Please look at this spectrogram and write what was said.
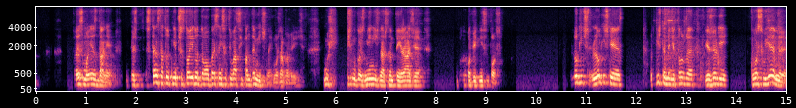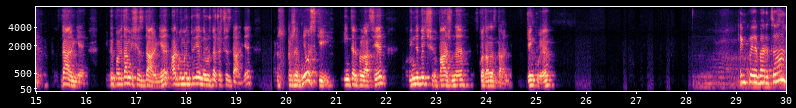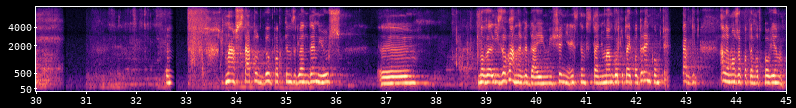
To jest moje zdanie. Też ten statut nie przystoi do, do obecnej sytuacji pandemicznej, można powiedzieć. Musimy go zmienić w następnej razie w odpowiedni sposób. Logicz, logicznie jest, logiczne będzie to, że jeżeli głosujemy zdalnie i wypowiadamy się zdalnie, argumentujemy różne rzeczy zdalnie, także wnioski i interpelacje powinny być ważne, składane zdalnie. Dziękuję. Dziękuję bardzo. Nasz statut był pod tym względem już yy, nowelizowany, wydaje mi się. Nie jestem w stanie, mam go tutaj pod ręką, chciałam sprawdzić, ale może potem odpowiem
